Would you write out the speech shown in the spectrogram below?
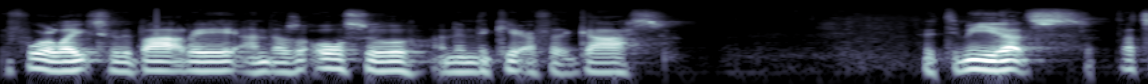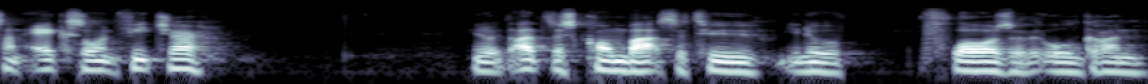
the four lights for the battery, and there's also an indicator for the gas. Now, to me, that's that's an excellent feature. You know, that just combats the two, you know, flaws of the old gun,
